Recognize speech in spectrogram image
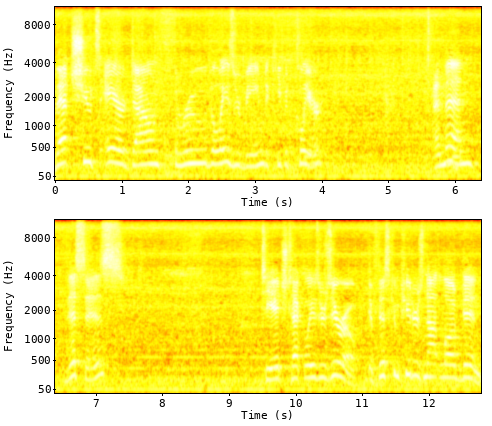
That shoots air down through the laser beam to keep it clear. And then this is TH Tech Laser Zero. If this computer's not logged in,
